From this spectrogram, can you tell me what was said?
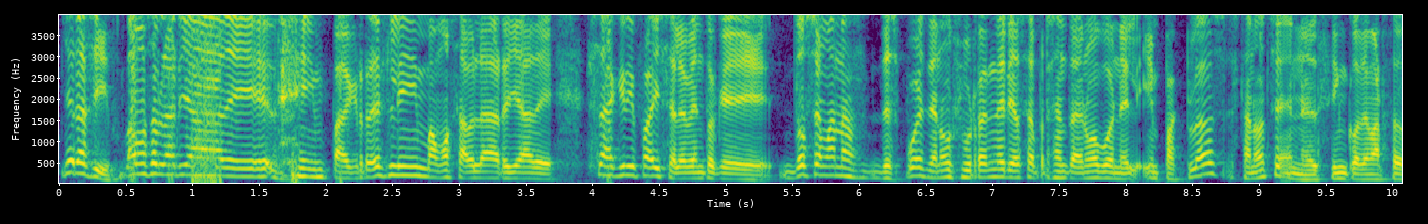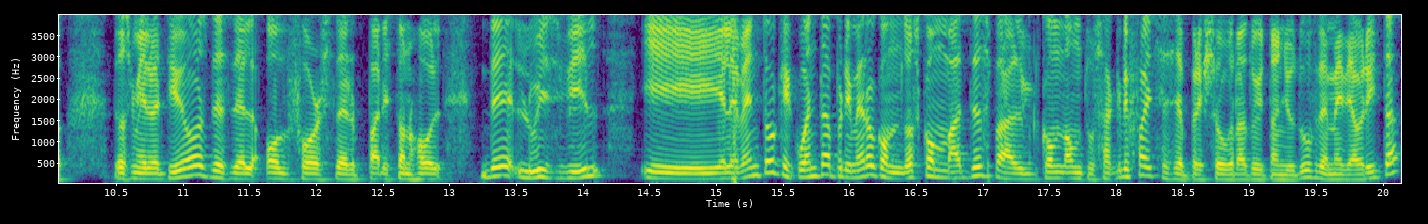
Y ahora sí, vamos a hablar ya de, Impact Wrestling, vamos a hablar ya de Sacrifice, el evento que dos semanas después de No Surrender ya se presenta de nuevo en el Impact Plus, esta noche, en el 5 de marzo de 2022, desde el Old Forster Pariston Hall de Louisville. Y el evento que cuenta primero con dos combates para el Countdown to Sacrifice, ese pre-show gratuito en YouTube de media horita.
